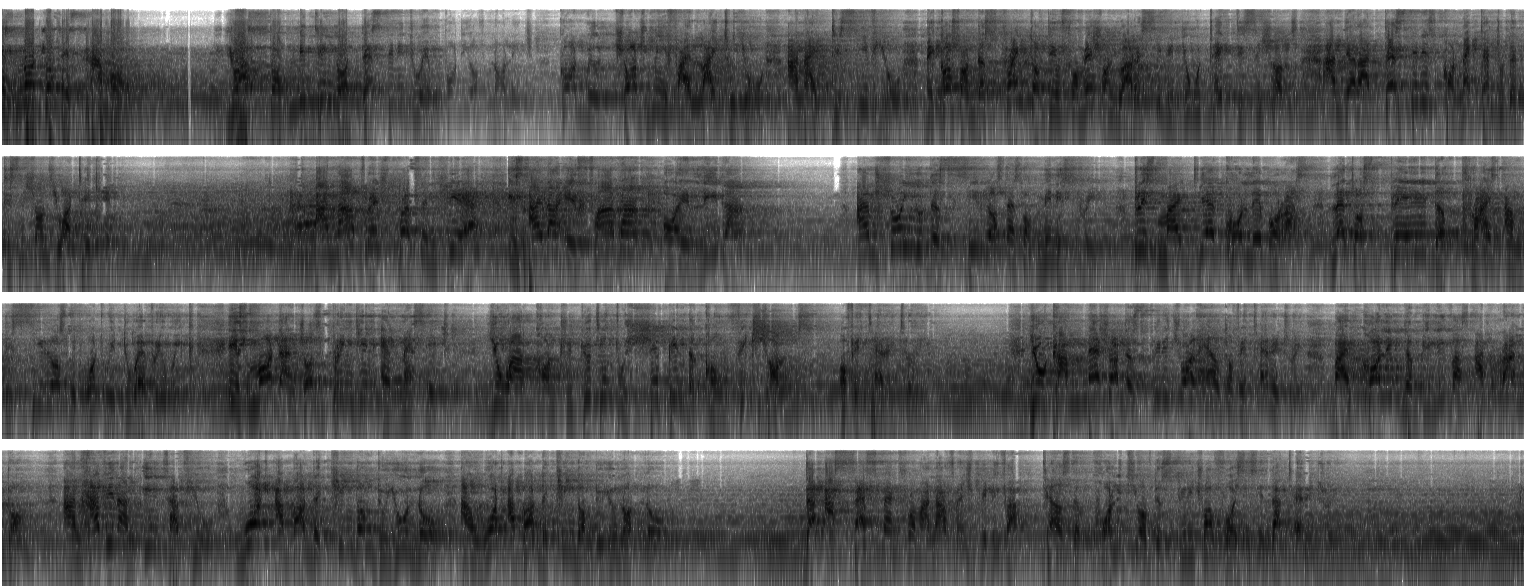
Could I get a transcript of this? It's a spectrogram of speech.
is not just a sermon. You are submitting your destiny to a body of knowledge. God will judge me if I lie to you and I deceive you. Because on the strength of the information you are receiving you will take decisions. And there are destinies connected to the decisions you are taking. An average person here is either a father or a leader. I'm showing you the seriousness of ministry please my dear co-laborers let us pay the price and be serious with what we do every week. It's more than just bringing a message. You are contributing to shaping the convictions of a territory. You can measure the spiritual health of a territory by calling the believers at random and having an interview. What about the kingdom do you know? And what about the kingdom do you not know the assessment from an average believer tells the quality of the spiritual voices in that territory.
